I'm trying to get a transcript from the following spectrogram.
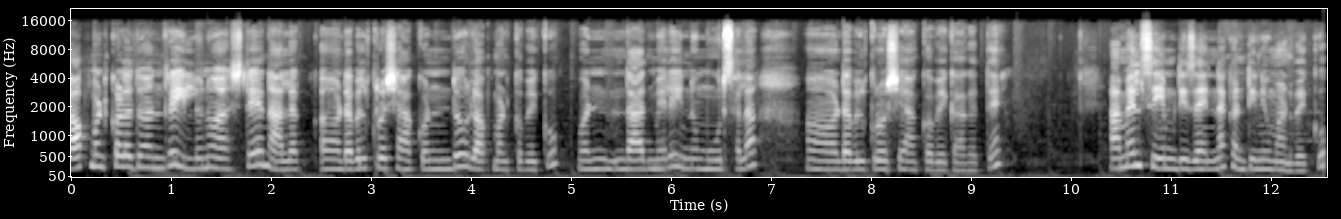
ಲಾಕ್ ಮಾಡ್ಕೊಳ್ಳೋದು ಅಂದರೆ ಇಲ್ಲೂ ಅಷ್ಟೇ ನಾಲ್ಕು ಡಬಲ್ ಕ್ರೋಶೆ ಹಾಕ್ಕೊಂಡು ಲಾಕ್ ಮಾಡ್ಕೋಬೇಕು. ಒಂದಾದಮೇಲೆ ಇನ್ನು ಮೂರು ಸಲ ಡಬಲ್ ಕ್ರೋಶೆ ಹಾಕ್ಕೋಬೇಕಾಗತ್ತೆ. ಆಮೇಲೆ ಸೇಮ್ ಡಿಸೈನ್ನ ಕಂಟಿನ್ಯೂ ಮಾಡಬೇಕು.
